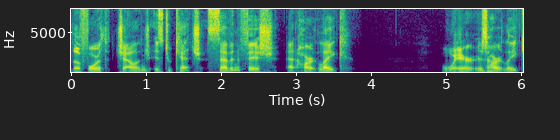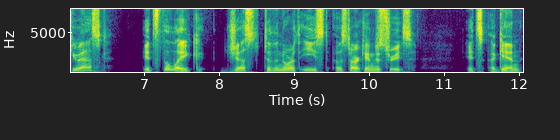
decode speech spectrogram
The fourth challenge is to catch seven fish at Heart Lake. Where is Heart Lake, you ask? It's the lake just to the northeast of Stark Industries. It's again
